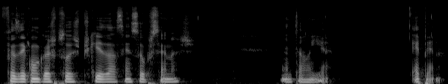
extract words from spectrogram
fazer com que as pessoas pesquisassem sobre cenas. Então, yeah. É pena.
